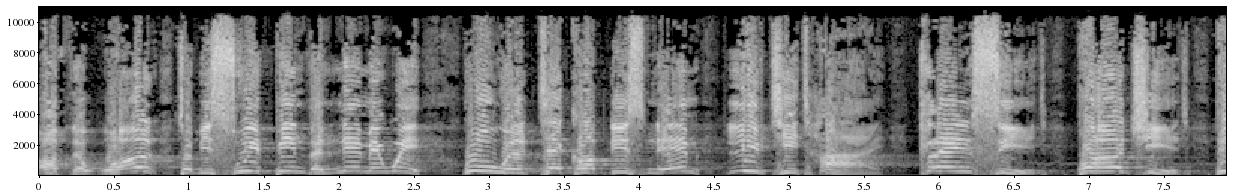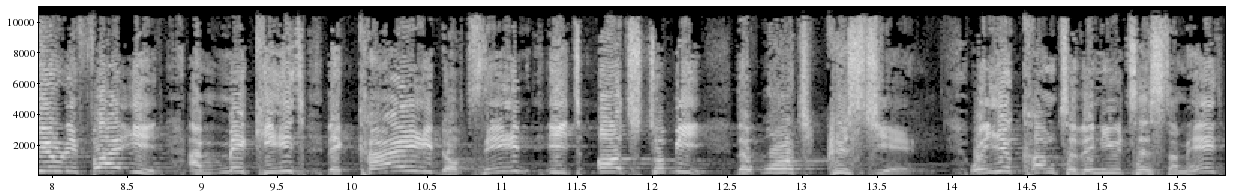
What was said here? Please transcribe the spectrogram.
of the world to be sweeping the name away. Who will take up this name, lift it high, cleanse it, purge it, purify it, and make it the kind of thing it ought to be. The word Christian. When you come to the New Testament,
